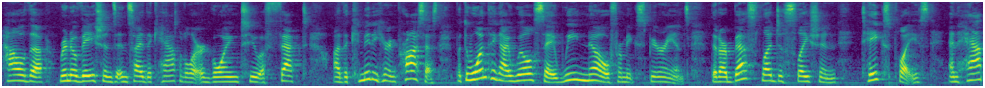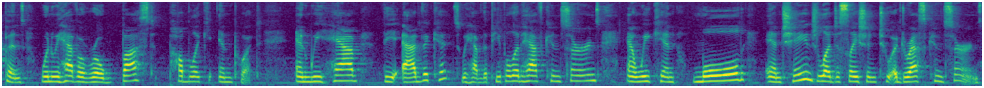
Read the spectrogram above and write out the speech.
how the renovations inside the Capitol are going to affect uh, the committee hearing process. But the one thing I will say, we know from experience that our best legislation takes place and happens when we have a robust public input and we have the advocates, we have the people that have concerns, and we can mold and change legislation to address concerns.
